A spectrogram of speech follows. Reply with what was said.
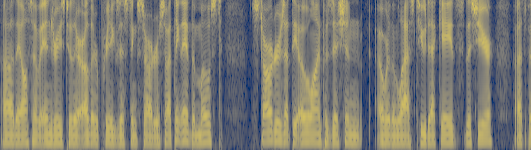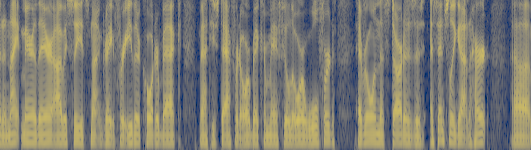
Uh, they also have injuries to their other pre existing starters. So, I think they have the most starters at the O line position over the last two decades this year. Uh, it's been a nightmare there. Obviously, it's not great for either quarterback, Matthew Stafford or Baker Mayfield or Wolford. Everyone that started has essentially gotten hurt. Uh,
